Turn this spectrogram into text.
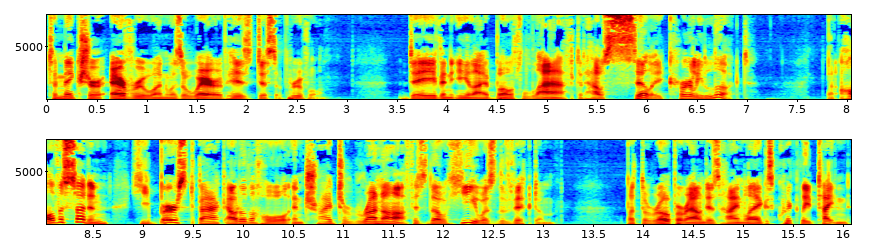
to make sure everyone was aware of his disapproval. Dave and Eli both laughed at how silly Curly looked. But all of a sudden, he burst back out of the hole and tried to run off as though he was the victim. But the rope around his hind legs quickly tightened,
